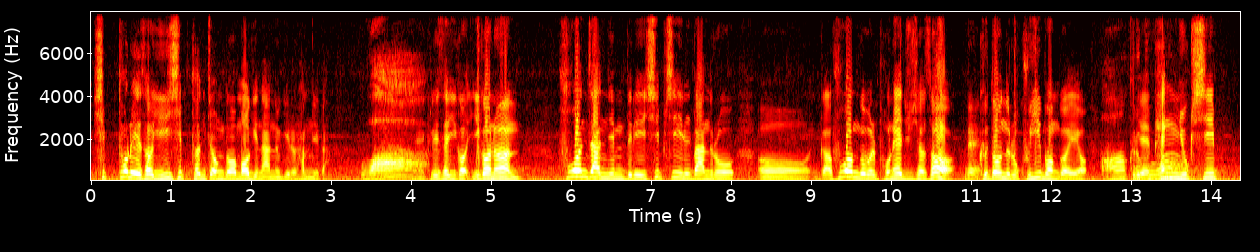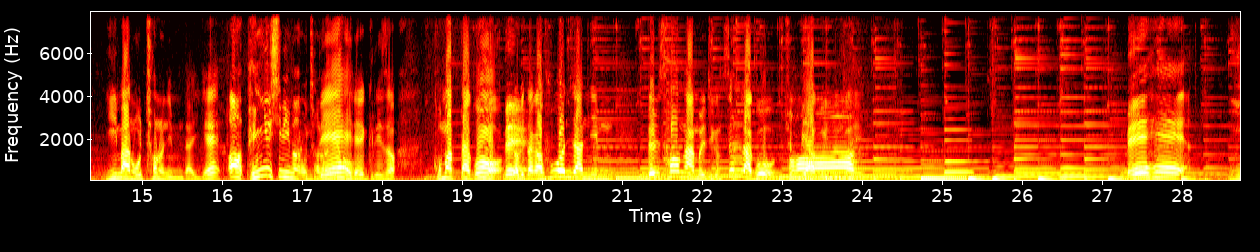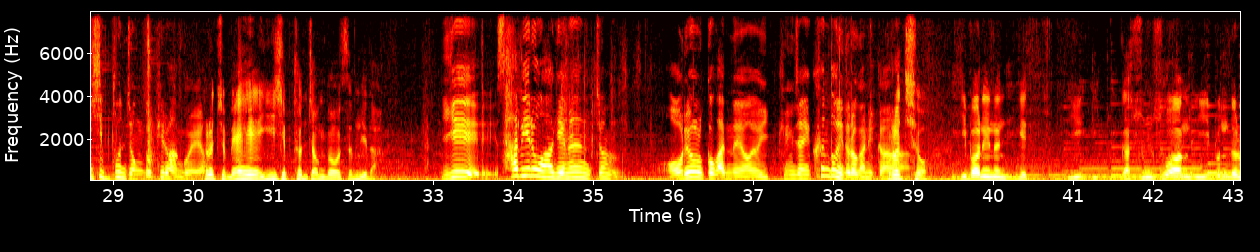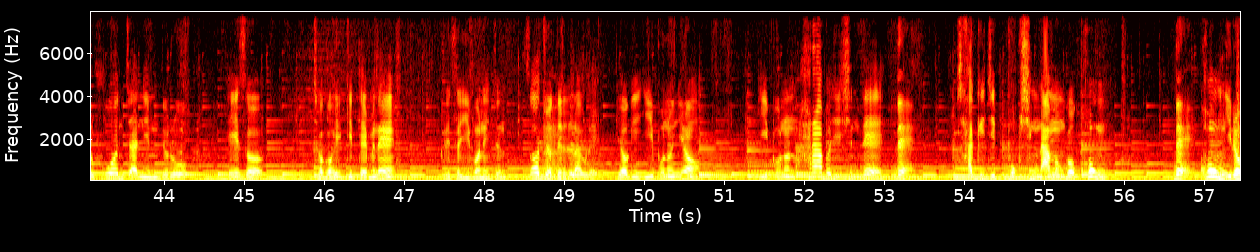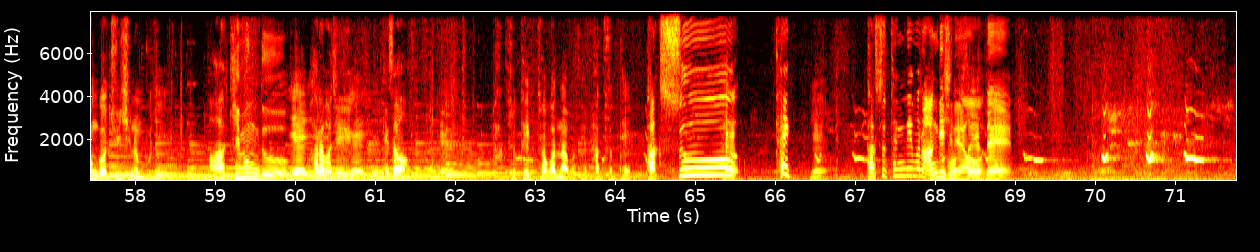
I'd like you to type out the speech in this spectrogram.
10톤에서 20톤 정도 먹이 나누기를 합니다. 와. 네, 예, 그래서 이거 이거는 후원자님들이 십시일반으로 어 그러니까 후원금을 보내주셔서 네. 그 돈으로 구입한 거예요. 아, 예, 그렇군요. 이제 160 25,000원입니다. 이게. 아, 162만 5천 원. 네. 그래서 고맙다고 네. 여기다가 후원자님들 성함을 지금 쓰려고 준비하고 아. 있는 거예요. 매해 20톤 정도 필요한 거예요. 그렇죠. 매해 20톤 정도 씁니다. 이게 사비로 하기에는 좀 어려울 것 같네요. 굉장히 큰 돈이 들어가니까. 그렇죠. 이번에는 이게 이, 이- 그러니까 순수원 이분들 후원자님들로 해서 저거 했기 때문에 그래서 이번에 좀 써줘 드리려고 그래요. 여기 이분은요. 이분은 할아버지신데 네. 자기 집 복식 남은 거 콩, 네. 콩 이런 거 주시는 분이에요. 아 김웅두 예, 예, 할아버지께서 예. 박수택 적었나 보세요. 박수택. 박수택 예. 박수택님은 안 계시네요. 없어요? 네.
